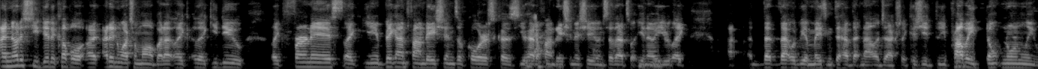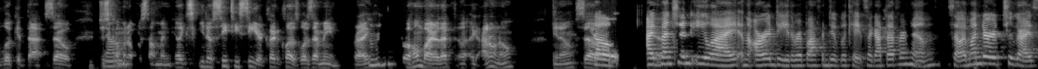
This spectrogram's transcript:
I noticed you did a couple. I, I didn't watch them all, but I like like you do like furnace. Like you're big on foundations, of course, because you had yeah. a foundation issue, and so that's what you know. Mm-hmm. You're like that that would be amazing to have that knowledge actually because you you probably don't normally look at that so just no. coming up with something and, like you know ctc or clear to close what does that mean right mm-hmm. to a home buyer that like, i don't know you know so, so I've yeah. mentioned Eli and the R and D, the rip off and duplicate. So I got that from him. So I'm under two guys,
